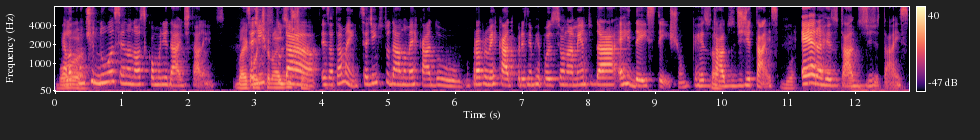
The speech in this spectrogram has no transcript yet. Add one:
Boa. Ela continua sendo a nossa comunidade de talentos. Vai se continuar a gente estudar, existindo. Exatamente. Se a gente estudar no mercado, no próprio mercado, por exemplo, reposicionamento da RD Station, que é resultados tá. digitais. Boa. Era resultados digitais.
